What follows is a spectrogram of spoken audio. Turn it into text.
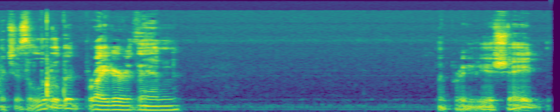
which is a little bit brighter than the previous shade.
